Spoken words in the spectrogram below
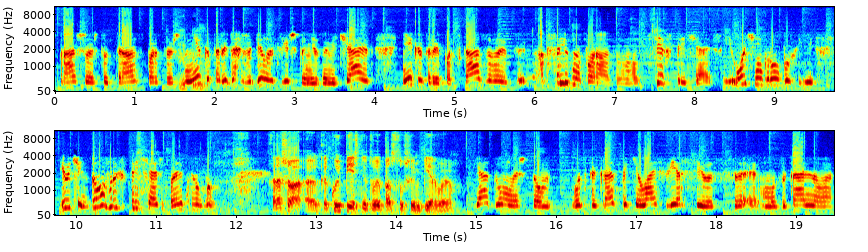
спрашиваешь, что транспортуешь. Некоторые даже делают вид, что не замечают. Некоторые подсказывают. Абсолютно по-разному. Всех встречаешь. И очень грубых, и, и очень добрых встречаешь. Поэтому Хорошо, э, какую песню твою послушаем первую? Я думаю, что вот как раз-таки live-версию с э, музыкального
